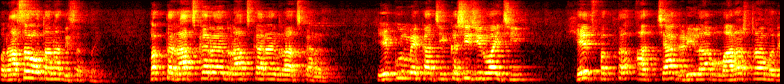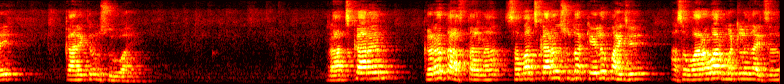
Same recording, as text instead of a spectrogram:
पण असं होताना दिसत नाही. फक्त राजकारण राजकारण राजकारण. एकूणमेकाची कशी जिरवायची हेच फक्त आजच्या घडीला महाराष्ट्रामध्ये कार्यक्रम सुरू आहे. राजकारण करत असताना समाजकारण सुद्धा केलं पाहिजे असं वारंवार म्हटलं जायचं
